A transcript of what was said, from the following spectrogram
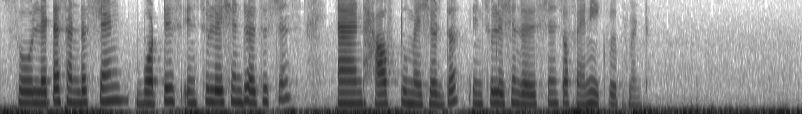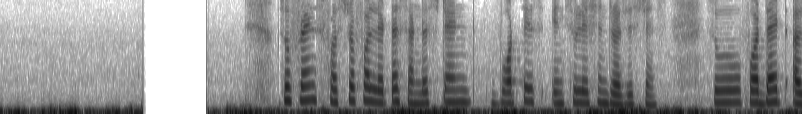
So let us understand what is insulation resistance and how to measure the insulation resistance of any equipment. So friends first of all let us understand what is insulation resistance. So for that uh,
